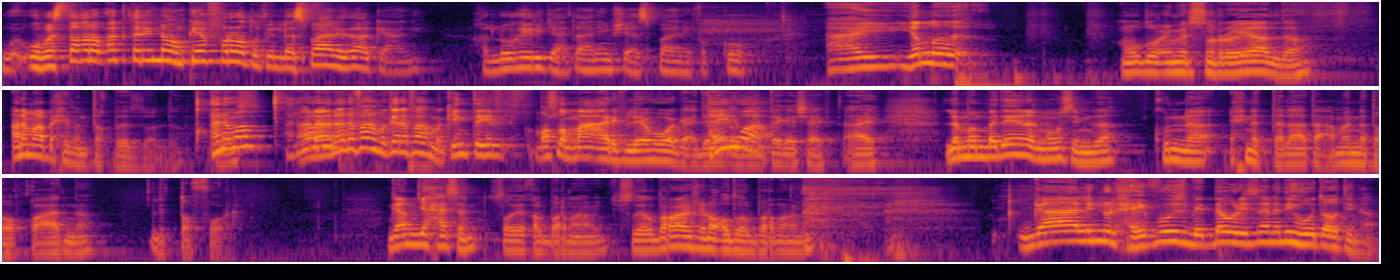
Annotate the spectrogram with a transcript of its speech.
وبستغرب أكثر إنهم كيف فرطوا في الإسباني ذاك يعني. خلوه يرجع تاني يمشي إسباني فكوه. هاي يلا. موضوع ايمرسون رويال ده. أنا ما بحب انتقد الزول ده. أنا ما- أنا أنا, أنا فاهمك أنا فاهمك. أنت أصلا ما عارف ليه هو قاعد أيوة. انت شايف. هاي. لما بدينا الموسم ده كنا إحنا الثلاثة عملنا توقعاتنا لل top four قام جه حسن صديق البرنامج. صديق البرنامج شنو عضو البرنامج؟ قال إنه اللي حيفوز بالدوري السنة دي هو توتنهام.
